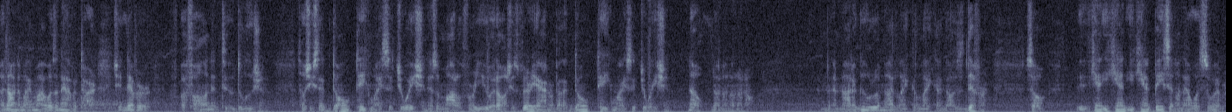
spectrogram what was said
Anandamayi Ma was an avatar. She had never fallen into delusion. So she said, don't take my situation as a model for you at all. She's very adamant about it. Don't take my situation. No, no, no, no, no, no. I'm not a guru. I'm not like a, like a, no, it's different. So you can't, you can't, you can't base it on that whatsoever.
